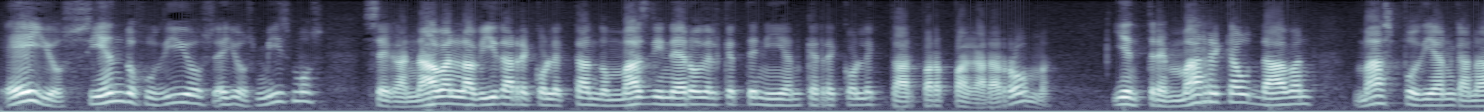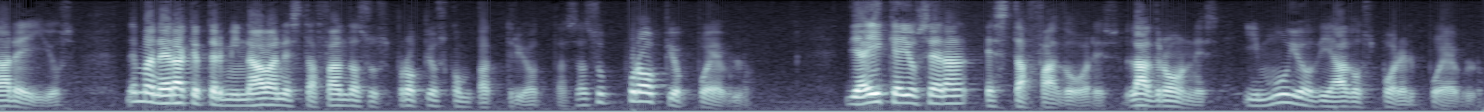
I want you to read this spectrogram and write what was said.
ellos, siendo judíos ellos mismos, se ganaban la vida recolectando más dinero del que tenían que recolectar para pagar a Roma y entre más recaudaban, más podían ganar ellos, de manera que terminaban estafando a sus propios compatriotas, a su propio pueblo. De ahí que ellos eran estafadores, ladrones y muy odiados por el pueblo.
